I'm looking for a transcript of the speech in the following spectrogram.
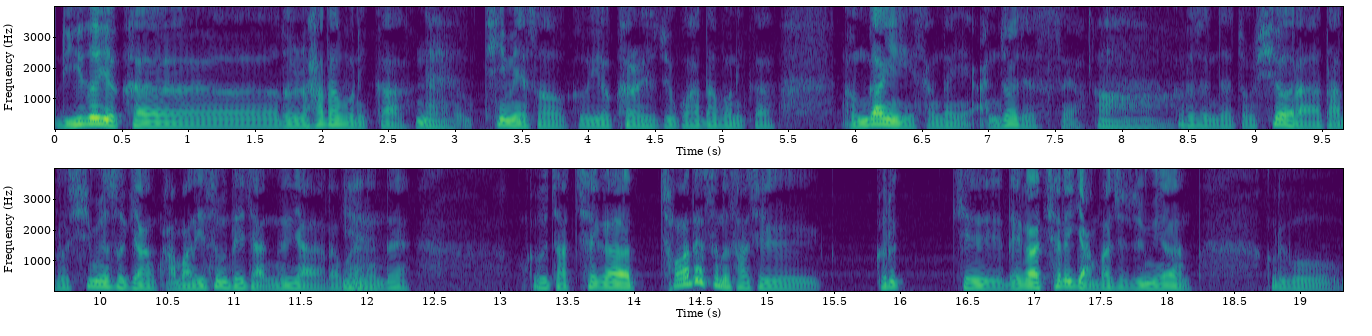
리더 역할을 하다 보니까 네. 팀에서 그 역할을 해주고 하다 보니까 건강이 상당히 안 좋아졌어요. 아. 그래서 이제 좀 쉬어라. 다들 쉬면서 그냥 가만히 있으면 되지 않느냐라고 예. 했는데 그 자체가 청와대에서는 사실 그렇게 내가 체력이 안 받쳐주면 그리고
